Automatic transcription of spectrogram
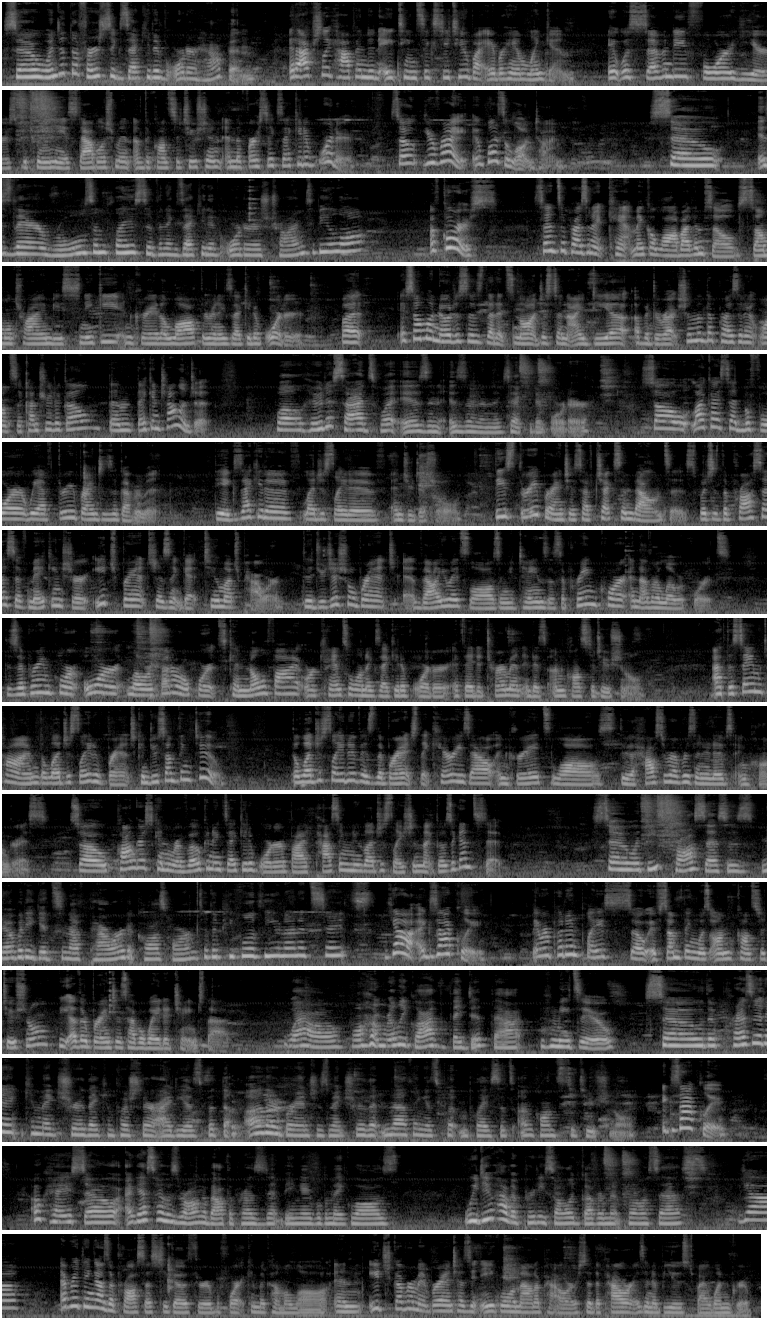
So, when did the first executive order happen? It actually happened in 1862 by Abraham Lincoln. It was 74 years between the establishment of the Constitution and the first executive order. So you're right, it was a long time. So, is there rules in place if an executive order is trying to be a law? Of course. Since a president can't make a law by themselves, some will try and be sneaky and create a law through an executive order. But if someone notices that it's not just an idea of a direction that the president wants the country to go, then they can challenge it. Well, who decides what is and isn't an executive order? So, like I said before, we have three branches of government the executive, legislative, and judicial. These three branches have checks and balances, which is the process of making sure each branch doesn't get too much power. The judicial branch evaluates laws and contains the Supreme Court and other lower courts. The Supreme Court or lower federal courts can nullify or cancel an executive order if they determine it is unconstitutional. At the same time, the legislative branch can do something too. The legislative is the branch that carries out and creates laws through the House of Representatives and Congress. So, Congress can revoke an executive order by passing new legislation that goes against it. So, with these processes, nobody gets enough power to cause harm to the people of the United States? Yeah, exactly. They were put in place so if something was unconstitutional, the other branches have a way to change that. Wow. Well, I'm really glad that they did that. Me too. So, the president can make sure they can push their ideas, but the other branches make sure that nothing is put in place that's unconstitutional. Exactly. Okay, so I guess I was wrong about the president being able to make laws. We do have a pretty solid government process. Yeah, everything has a process to go through before it can become a law, and each government branch has an equal amount of power, so the power isn't abused by one group.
